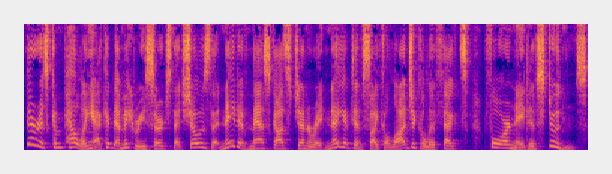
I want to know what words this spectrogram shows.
There is compelling academic research that shows that Native mascots generate negative psychological effects for Native students.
